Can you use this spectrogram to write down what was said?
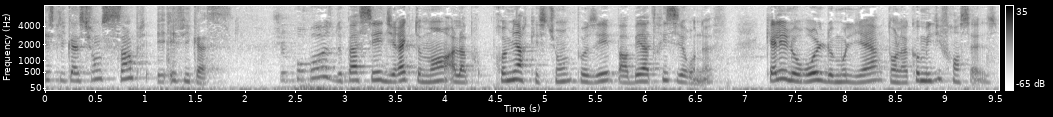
explication simple et efficace. Je propose de passer directement à la pr- première question posée par Béatrice 09. Quel est le rôle de Molière dans la comédie française?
